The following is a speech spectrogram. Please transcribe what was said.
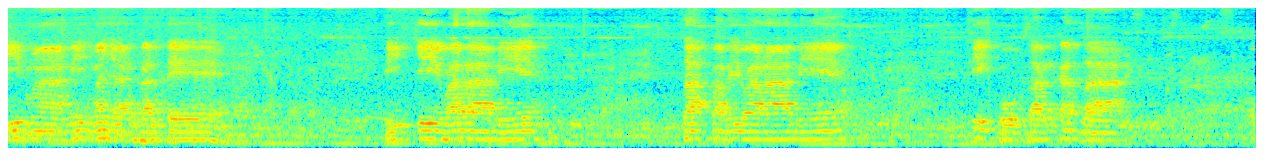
อิมานิมะยังพันเต ปิจีวารามิสัปริวารามิทิกขุสังคัสสะโอ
